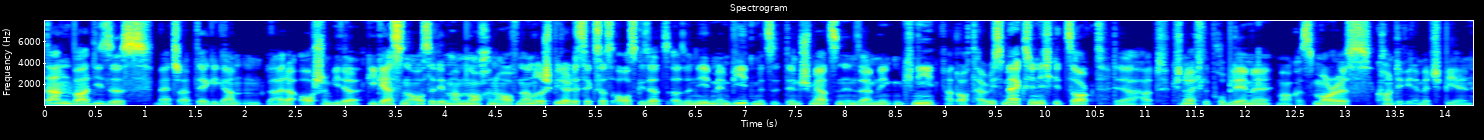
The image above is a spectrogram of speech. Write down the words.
dann war dieses Matchup der Giganten leider auch schon wieder gegessen. Außerdem haben noch ein Haufen andere Spieler der Sixers ausgesetzt, also neben Embiid mit den Schmerzen in seinem linken Knie, hat auch Tyrese Maxey nicht gezockt, der hat Knöchelprobleme. Marcus Morris konnte wieder mitspielen.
